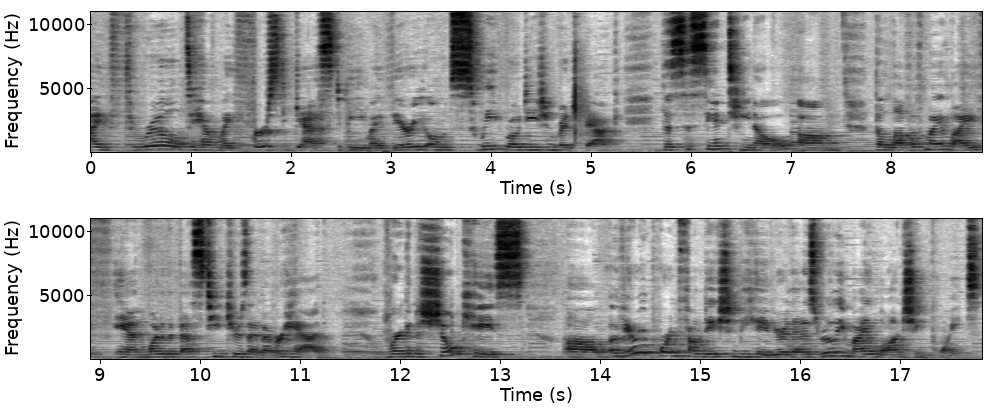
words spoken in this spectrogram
I'm thrilled to have my first guest be my very own sweet Rhodesian Ridgeback. This is Santino, um, the love of my life and one of the best teachers I've ever had. We're going to showcase um, a very important foundation behavior that is really my launching point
